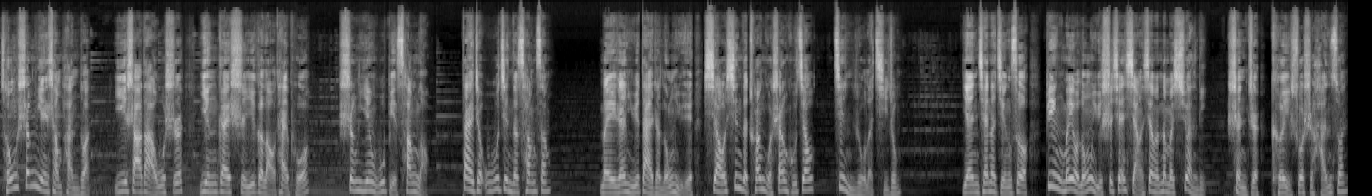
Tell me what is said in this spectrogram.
从声音上判断，伊莎大巫师应该是一个老太婆，声音无比苍老，带着无尽的沧桑。美人鱼带着龙宇，小心地穿过珊瑚礁，进入了其中。眼前的景色并没有龙宇事先想象的那么绚丽。甚至可以说是寒酸。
